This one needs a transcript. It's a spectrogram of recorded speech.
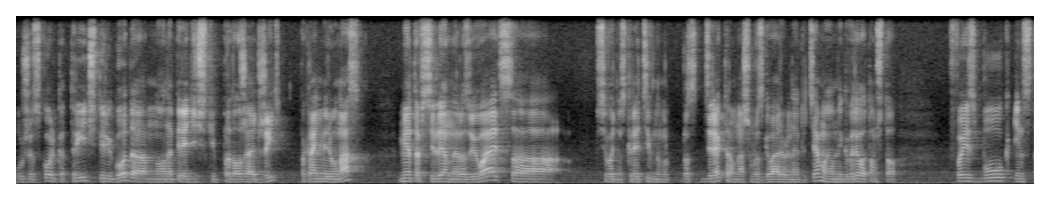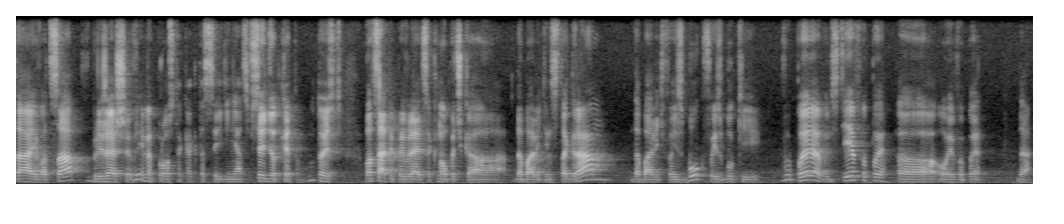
уже сколько? 3-4 года, но она периодически продолжает жить, по крайней мере у нас. метавселенная развивается. Сегодня с креативным директором нашим разговаривали на эту тему, и он мне говорил о том, что Facebook, Insta и WhatsApp в ближайшее время просто как-то соединятся. Все идет к этому. Ну, то есть в WhatsApp появляется кнопочка «Добавить Instagram», «Добавить Facebook», в Facebook и ВП, в Инсте ФП, э, ой, ВП, да.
